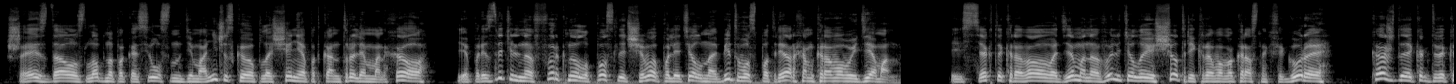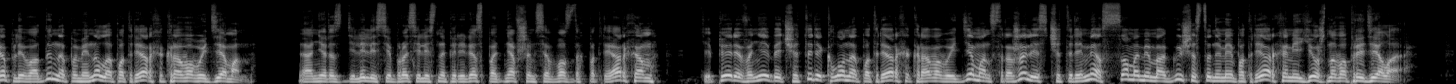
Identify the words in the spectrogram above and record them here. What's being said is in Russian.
Шесть Дао злобно покосился на демоническое воплощение под контролем Манхао и презрительно фыркнул, после чего полетел на битву с патриархом Кровавый Демон. Из секты Кровавого Демона вылетело еще три кроваво-красных фигуры, каждая, как две капли воды, напоминала патриарха Кровавый Демон. Они разделились и бросились на перерез поднявшимся в воздух патриархам. Теперь в небе четыре клона патриарха Кровавый Демон сражались с четырьмя самыми могущественными патриархами Южного Предела.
